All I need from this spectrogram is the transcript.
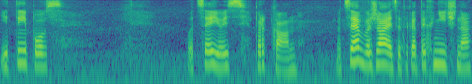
іти повз оцей ось паркан. Оце вважається така технічна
